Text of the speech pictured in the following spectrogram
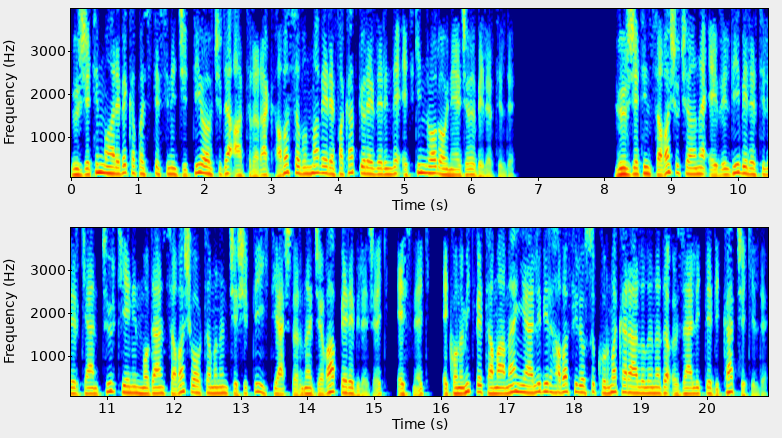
Hürjet'in muharebe kapasitesini ciddi ölçüde artırarak hava savunma ve refakat görevlerinde etkin rol oynayacağı belirtildi. Hürjet'in savaş uçağına evrildiği belirtilirken Türkiye'nin modern savaş ortamının çeşitli ihtiyaçlarına cevap verebilecek, esnek, ekonomik ve tamamen yerli bir hava filosu kurma kararlılığına da özellikle dikkat çekildi.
